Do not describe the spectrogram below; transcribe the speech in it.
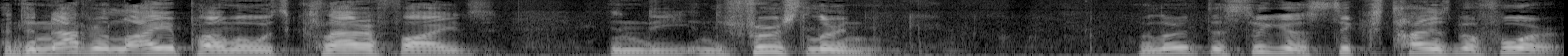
and do not rely upon what was clarified in the, in the first learning. We learned the Sugya six times before.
